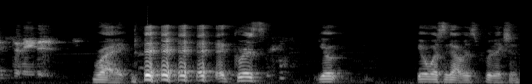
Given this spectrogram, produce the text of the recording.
Anderson ain't it. Right. Chris, your your Western Conference prediction.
